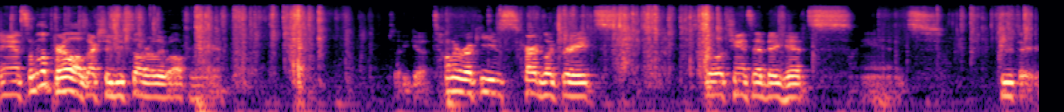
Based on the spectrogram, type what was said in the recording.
And some of the parallels actually do sell really well from here. So you get a ton of rookies. Cards look great. Still a chance at big hits. And 230.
